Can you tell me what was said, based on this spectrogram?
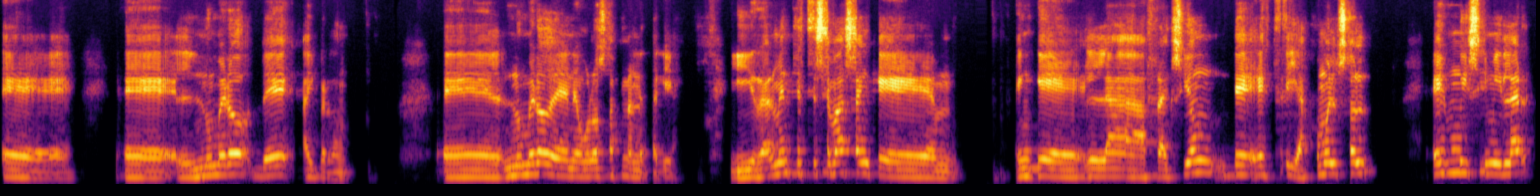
eh, eh, el número de, ay perdón, el número de nebulosas planetarias. Y realmente este se basa en que, en que la fracción de estrellas como el Sol es muy similar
